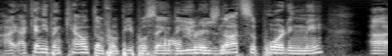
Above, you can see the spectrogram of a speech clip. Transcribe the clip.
I, I can't even count them from people saying Oh, the union's sure. not supporting me. Uh,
